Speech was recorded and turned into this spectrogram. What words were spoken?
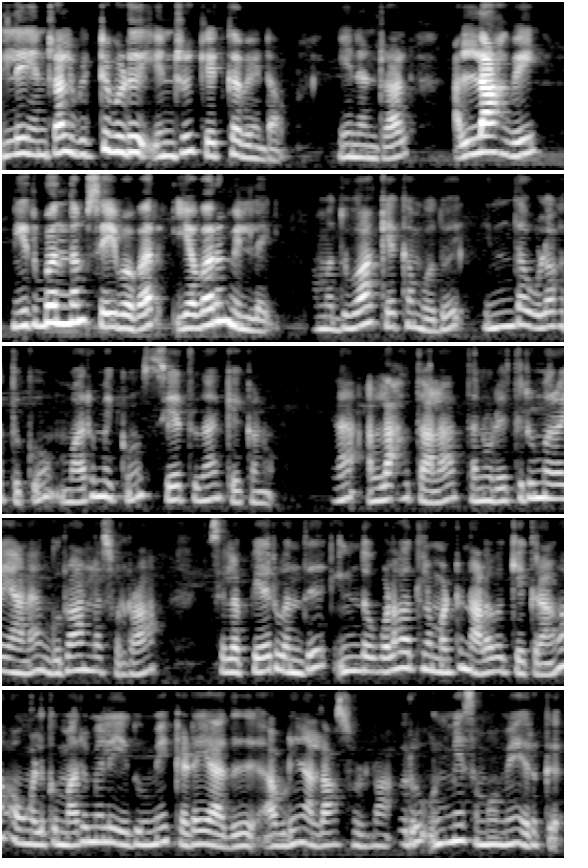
இல்லை என்றால் விட்டுவிடு என்று கேட்க வேண்டாம். ஏனென்றால் அல்லாஹ்வை நிர்பந்தம் செய்பவர் எவரும் இல்லை. நம்ம துவா கேட்கும்போது இந்த உலகத்துக்கும் மறுமைக்கும் சேர்த்து தான் கேட்கணும். ஏன்னா அல்லாஹு தாலா தன்னுடைய திருமுறையான குரானில் சொல்கிறான் சில பேர் வந்து இந்த உலகத்தில் மட்டும் நலவு கேட்குறாங்க அவங்களுக்கு மறுமையில் எதுவுமே கிடையாது அப்படின்னு அல்லாஹ் சொல்கிறான் ஒரு உண்மை சம்பவமே இருக்குது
